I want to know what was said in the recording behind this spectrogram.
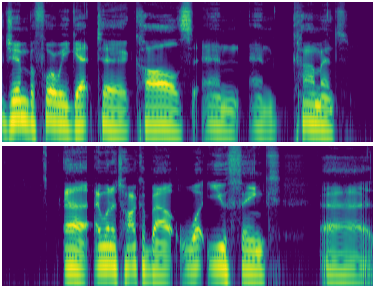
Jim, before we get to calls and and comments, uh, I want to talk about what you think. Uh,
